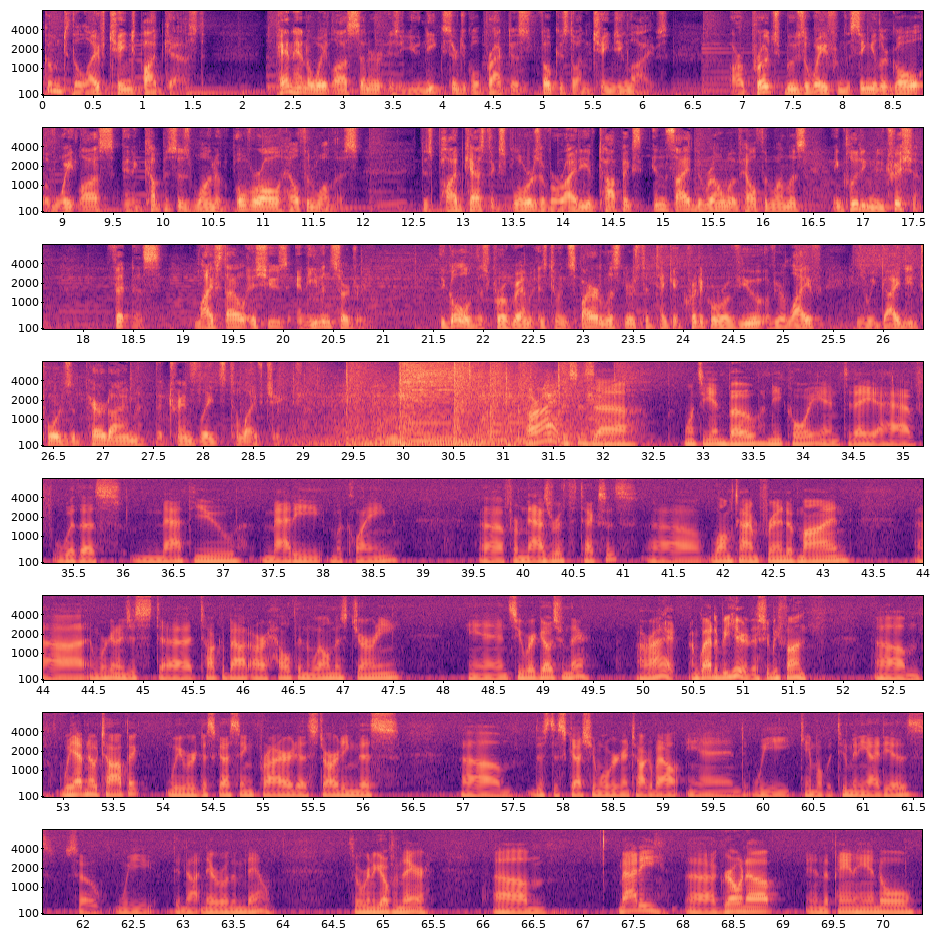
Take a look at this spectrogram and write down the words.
Welcome to the Life Change Podcast. Panhandle Weight Loss Center is a unique surgical practice focused on changing lives. Our approach moves away from the singular goal of weight loss and encompasses one of overall health and wellness. This podcast explores a variety of topics inside the realm of health and wellness, including nutrition, fitness, lifestyle issues, and even surgery. The goal of this program is to inspire listeners to take a critical review of your life as we guide you towards a paradigm that translates to life change. All right, this is uh, once again Bo Neichoy, and today I have with us Matthew Matty McLain uh, from Nazareth, Texas, uh, longtime friend of mine, uh, and we're going to just uh, talk about our health and wellness journey and see where it goes from there. All right, I'm glad to be here. This should be fun. Um, we have no topic. We were discussing prior to starting this um, this discussion what we were going to talk about, and we came up with too many ideas, so we did not narrow them down. So we're going to go from there. Um, Matty, uh, growing up in the Panhandle,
